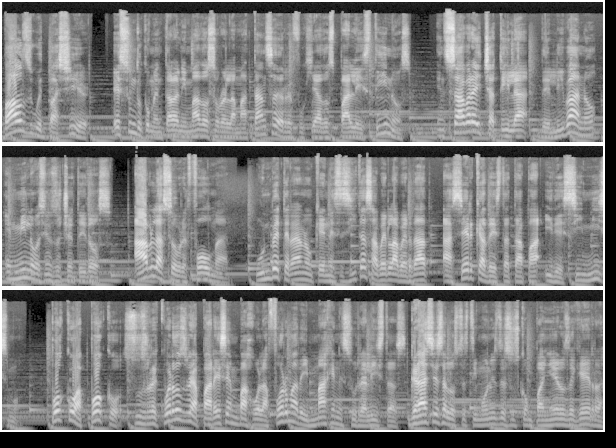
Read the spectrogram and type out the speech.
Balls with Bashir es un documental animado sobre la matanza de refugiados palestinos en Sabra y Chatila del Líbano en 1982. Habla sobre Fallman, un veterano que necesita saber la verdad acerca de esta etapa y de sí mismo. Poco a poco, sus recuerdos reaparecen bajo la forma de imágenes surrealistas, gracias a los testimonios de sus compañeros de guerra.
